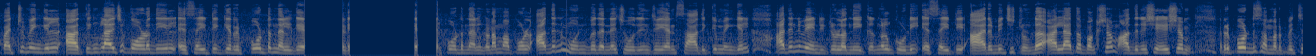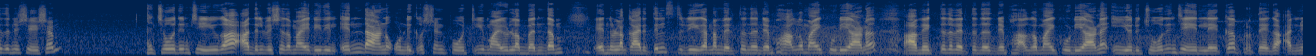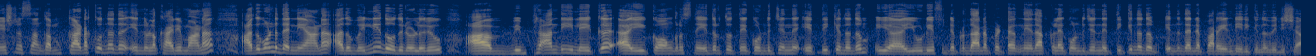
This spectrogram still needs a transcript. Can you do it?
പറ്റുമെങ്കിൽ തിങ്കളാഴ്ച കോടതിയിൽ എസ് ഐ ടിക്ക് റിപ്പോർട്ട് നൽകേ റിപ്പോർട്ട് നൽകണം. അപ്പോൾ അതിന് മുൻപ് തന്നെ ചോദ്യം ചെയ്യാൻ സാധിക്കുമെങ്കിൽ അതിന് വേണ്ടിയിട്ടുള്ള നീക്കങ്ങൾ കൂടി എസ് ആരംഭിച്ചിട്ടുണ്ട്. അല്ലാത്ത പക്ഷം അതിനുശേഷം റിപ്പോർട്ട് സമർപ്പിച്ചതിന് ശേഷം ചോദ്യം ചെയ്യുക. അതിൽ വിശദമായ രീതിയിൽ എന്താണ് ഉണ്ണികൃഷ്ണൻ പോറ്റിയുമായുള്ള ബന്ധം എന്നുള്ള കാര്യത്തിൽ സ്ഥിരീകരണം വരുത്തുന്നതിന്റെ ഭാഗമായി കൂടിയാണ് വ്യക്തത വരുത്തുന്നതിന്റെ ഭാഗമായി കൂടിയാണ് ഈ ഒരു ചോദ്യം ചെയ്യലിലേക്ക് പ്രത്യേക അന്വേഷണ സംഘം കടക്കുന്നത് എന്നുള്ള കാര്യമാണ്. അതുകൊണ്ട് തന്നെയാണ് അത് വലിയ തോതിലുള്ളൊരു വിഭ്രാന്തിയിലേക്ക് ഈ കോൺഗ്രസ് നേതൃത്വത്തെ കൊണ്ടുചെന്ന് എത്തിക്കുന്നതും യു ഡി എഫിന്റെ പ്രധാനപ്പെട്ട നേതാക്കളെ കൊണ്ടുചെന്ന് എത്തിക്കുന്നതും എന്ന് തന്നെ പറയേണ്ടിയിരിക്കുന്നു വിനിഷ.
